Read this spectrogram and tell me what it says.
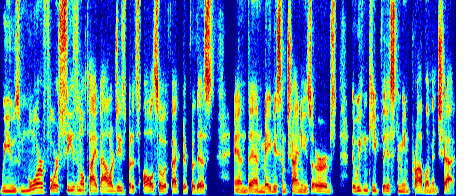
we use more for seasonal type allergies, but it's also effective for this. And then maybe some Chinese herbs that we can keep the histamine problem in check.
